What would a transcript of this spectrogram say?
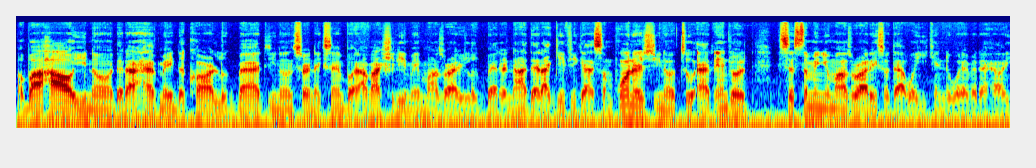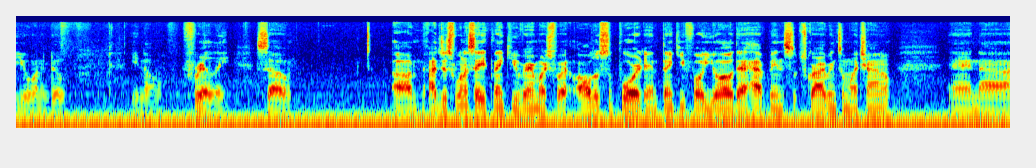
about how you know that I have made the car look bad you know in certain extent but I've actually made Maserati look better. Now that I give you guys some pointers you know to add Android system in your Maserati so that way you can do whatever the hell you want to do you know freely. So um, I just want to say thank you very much for all the support and thank you for you all that have been subscribing to my channel. And uh,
